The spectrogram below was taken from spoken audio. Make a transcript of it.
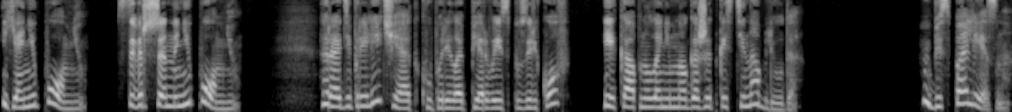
Я не помню. Совершенно не помню. Ради приличия откупорила первый из пузырьков и капнула немного жидкости на блюдо. Бесполезно.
